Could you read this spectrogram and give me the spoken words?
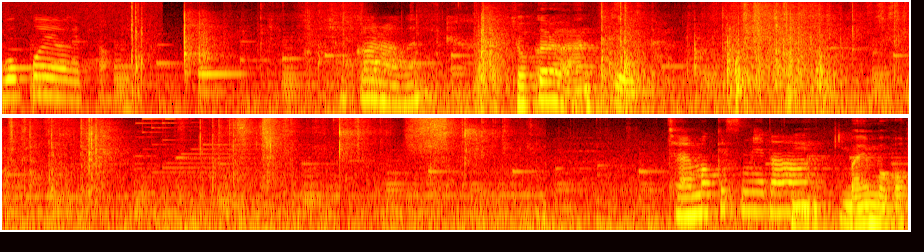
먹고 해야겠다. 젓가락은? 젓가락 안있 잘 먹겠습니다. 응, 많이 먹어.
